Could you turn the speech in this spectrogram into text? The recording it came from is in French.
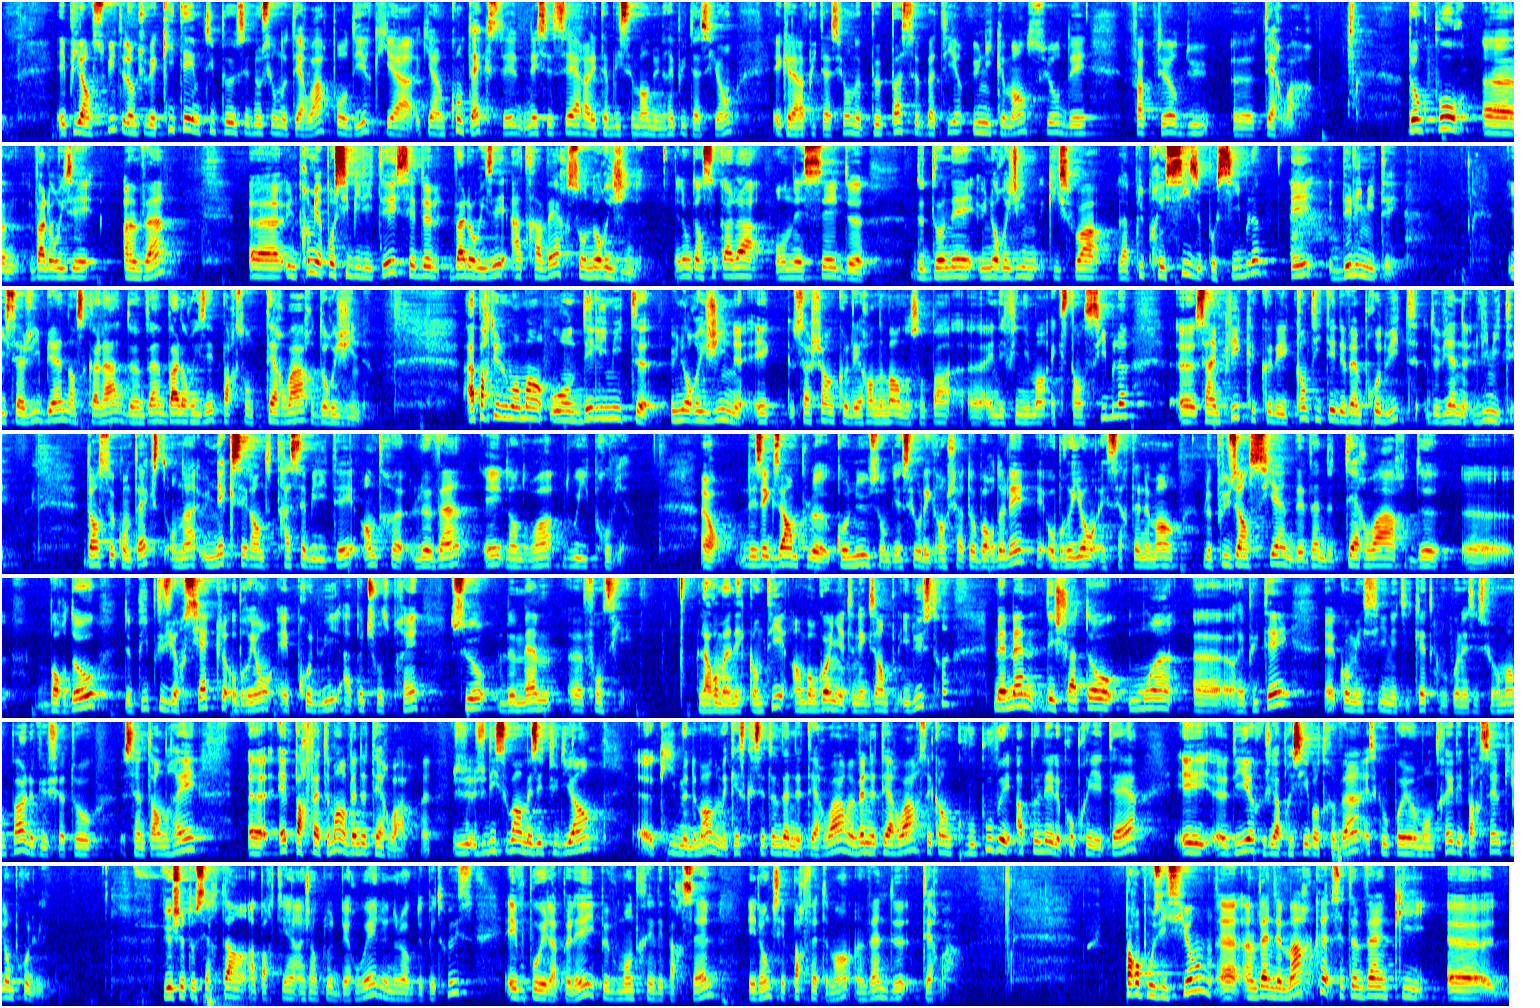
Et puis ensuite, donc je vais quitter un petit peu cette notion de terroir pour dire qu'il y, a, un contexte nécessaire à l'établissement d'une réputation et que la réputation ne peut pas se bâtir uniquement sur des facteurs du euh, terroir. Donc pour euh, valoriser un vin, euh, une première possibilité, c'est de le valoriser à travers son origine. Et donc dans ce cas-là, on essaie de donner une origine qui soit la plus précise possible et délimitée il s'agit bien dans ce cas-là d'un vin valorisé par son terroir d'origine. À partir du moment où on délimite une origine et sachant que les rendements ne sont pas euh, indéfiniment extensibles, euh, ça implique que les quantités de vin produites deviennent limitées. Dans ce contexte, on a une excellente traçabilité entre le vin et l'endroit d'où il provient. Alors, les exemples connus sont bien sûr les grands châteaux bordelais, et Aubryon est certainement le plus ancien des vins de terroir de euh, Bordeaux. Depuis plusieurs siècles, Aubryon est produit à peu de choses près sur le même euh, foncier. La Romanée Conti, en Bourgogne, est un exemple illustre, mais même des châteaux moins euh, réputés, comme ici une étiquette que vous connaissez sûrement pas, le vieux château Saint-André, est parfaitement un vin de terroir. je dis souvent à mes étudiants, qui me demandent mais qu'est-ce que c'est un vin de terroir? Un vin de terroir, c'est quand vous pouvez appeler le propriétaire et euh, dire j'ai apprécié votre vin, est-ce que vous pouvez me montrer les parcelles qui l'ont produit? Vieux Château Certain appartient à Jean-Claude Berrouet, l'œnologue de Pétrus, et vous pouvez l'appeler, il peut vous montrer les parcelles, et donc c'est parfaitement un vin de terroir. Par opposition, euh, un vin de marque, c'est un vin qui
